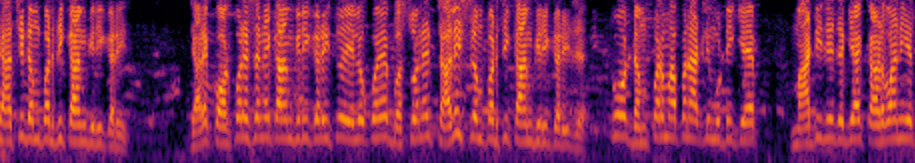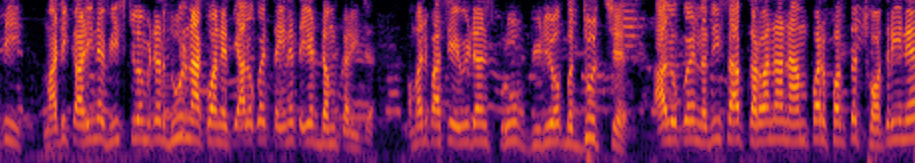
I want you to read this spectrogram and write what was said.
છ્યાસી ડમ્પરથી કામગીરી કરી જ્યારે કોર્પોરેશને કામગીરી કરી, તો એ લોકોએ બસો ને ચાલીસ ડમ્પરથી કામગીરી કરી છે. તો ડમ્પરમાં પણ આટલી મોટી ગેપ માટી જે જગ્યાએ કાઢવાની હતી, માટી કાઢીને વીસ કિલોમીટર દૂર નાખવાની હતી, આ લોકોએ તઈને તઈએ ડમ્પ કરી છે. અમારી પાસે એવિડન્સ પ્રૂફ વીડિયો બધું જ છે. આ લોકોએ નદી સાફ કરવાના નામ પર ફક્ત છોતરીને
